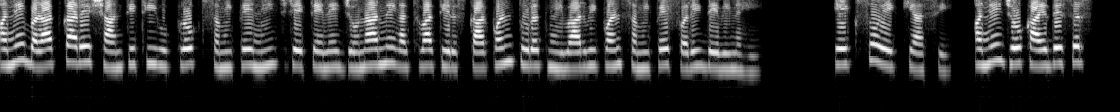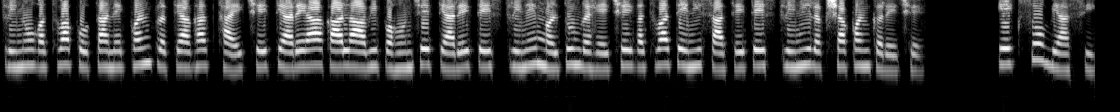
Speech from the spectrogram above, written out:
અને બળાત્કારે શાંતિથી ઉપરોક્ત સમીપે નીચ જે તેને જોનારને અથવા તિરસ્કાર પણ તુરત નિવારવી પણ સમીપે ફરી દેવી નહીં. એકસો એક્યાસી. અને જો કાયદેસર સ્ત્રીનો અથવા પોતાને પણ પ્રત્યાઘાત થાય છે ત્યારે આ કાલ આવી પહોંચે ત્યારે તે સ્ત્રીને મળતું રહે છે અથવા તેની સાથે તે સ્ત્રીની રક્ષા પણ કરે છે. એકસો બ્યાસી.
